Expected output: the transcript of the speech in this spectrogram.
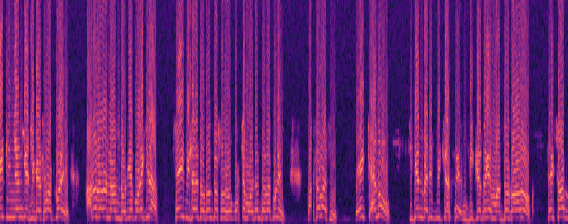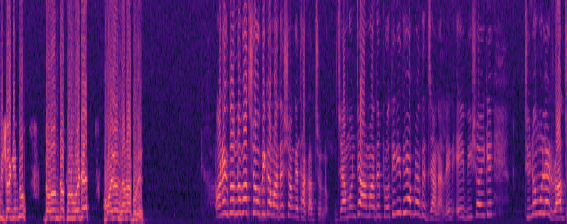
এই তিনজনকে জিজ্ঞাসাবাদ করে আরও কারোর নাম জড়িয়ে পড়ে কিনা সেই বিষয়ে তদন্ত শুরু করছে ময়দান থানা পুলিশ। পাশাপাশি এই কেন চিকেন প্যাটিস বিক্রেতা বিক্রেতাকে মারধর করা হলো সেই সব বিষয় কিন্তু তদন্ত শুরু করেছে ময়দান থানা পুলিশ। অনেক ধন্যবাদ সৌভিক আমাদের সঙ্গে থাকার জন্য। যেমনটা আমাদের প্রতিনিধি আপনাদের জানালেন, এই বিষয়কে তৃণমূলের রাজ্য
